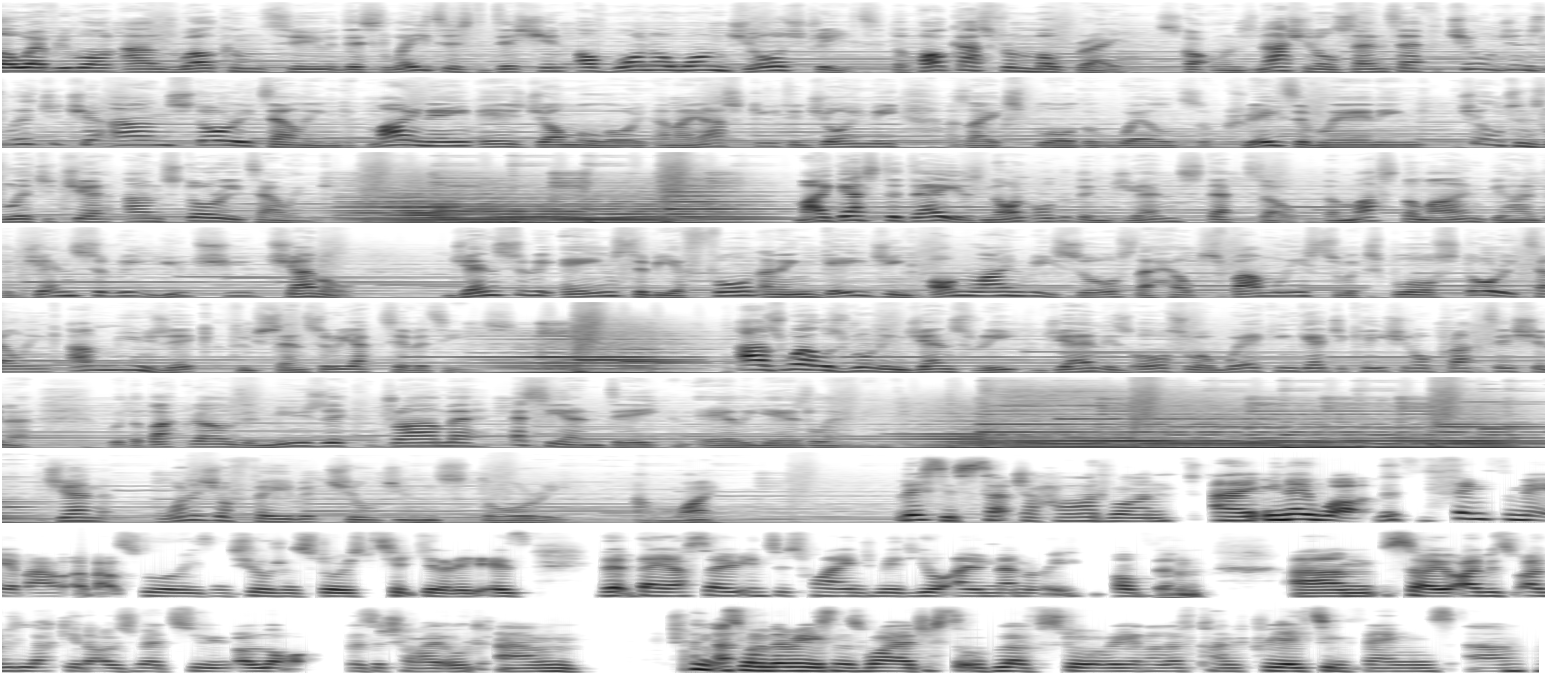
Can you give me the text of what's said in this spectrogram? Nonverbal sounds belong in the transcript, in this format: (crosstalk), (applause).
Hello, everyone, and welcome to this latest edition of 101 George Street, the podcast from Mowbray, Scotland's National Centre for Children's Literature and Storytelling. My name is John Malloy, and I ask you to join me as I explore the worlds of creative learning, children's literature, and storytelling. My guest today is none other than Jen Steptoe, the mastermind behind the Jensory YouTube channel. Jensory aims to be a fun and engaging online resource that helps families to explore storytelling and music through sensory activities. As well as running Jensory, Jen is also a working educational practitioner with a background in music, drama, SEND, and early years learning. Jen, what is your favourite children's story and why? This is such a hard one and you know what the thing for me about about stories and children's stories particularly is that they are so intertwined with your own memory of them um, so i was i was lucky that i was read to a lot as a child um, I think that's one of the reasons why I just sort of love story and I love kind of creating things. Um,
